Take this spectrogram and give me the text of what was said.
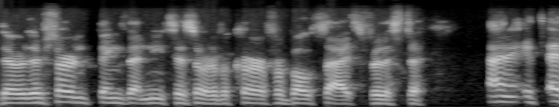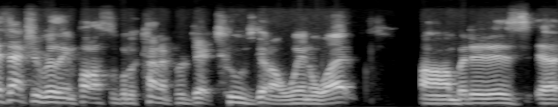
there there's certain things that need to sort of occur for both sides for this to, and it's it's actually really impossible to kind of predict who's going to win what. Um, but it is uh,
